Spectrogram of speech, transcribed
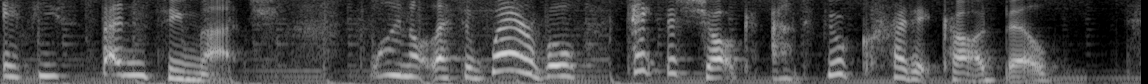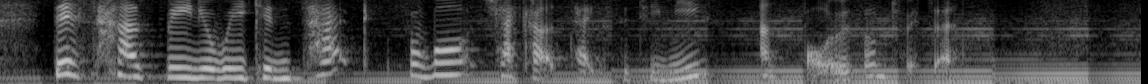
if you spend too much. So why not let a wearable take the shock out of your credit card bill? This has been your Week in Tech. For more, check out Tech City News and follow us on Twitter.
